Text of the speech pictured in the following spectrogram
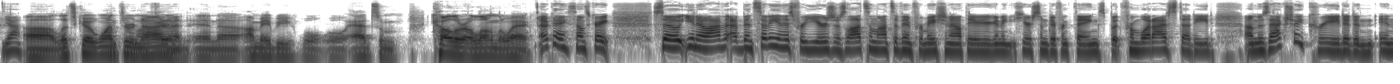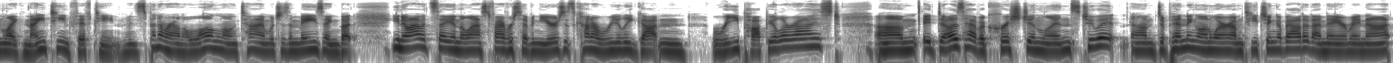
Yeah. uh, let's go one through nine through and, and uh, I maybe we'll, we'll add some color along the way. Okay, sounds great. So, you know, I've, I've been studying this for years. There's lots and lots of information out there. You're going to hear some different things. But from what I've studied, um, it was actually created in, in like 1915. I mean, it's been around a long, long time, which is amazing. But, you know, I would say in the last five or seven years, it's kind of really gotten repopularized. Um, it does have a Christian lens to it. Um, depending on where I'm teaching about it, I may or may not,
